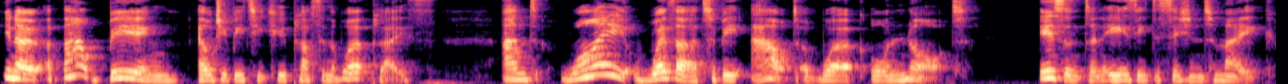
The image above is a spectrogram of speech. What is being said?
you know, about being LGBTQ plus in the workplace and why whether to be out at work or not isn't an easy decision to make.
